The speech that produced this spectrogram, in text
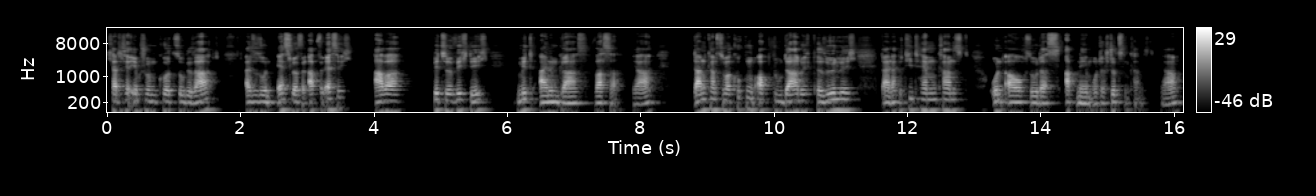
Ich hatte es ja eben schon kurz so gesagt, also so ein Esslöffel Apfelessig, aber bitte wichtig, mit einem Glas Wasser, ja. Dann kannst du mal gucken, ob du dadurch persönlich deinen Appetit hemmen kannst und auch so das Abnehmen unterstützen kannst, ja.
